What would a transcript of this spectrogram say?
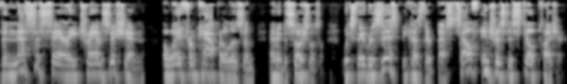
the necessary transition away from capitalism and into socialism, which they resist because their best self interest is still pleasure.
